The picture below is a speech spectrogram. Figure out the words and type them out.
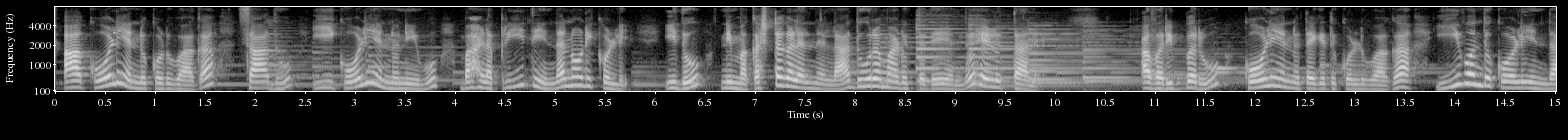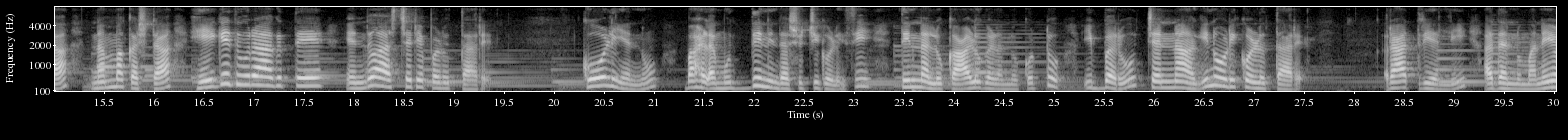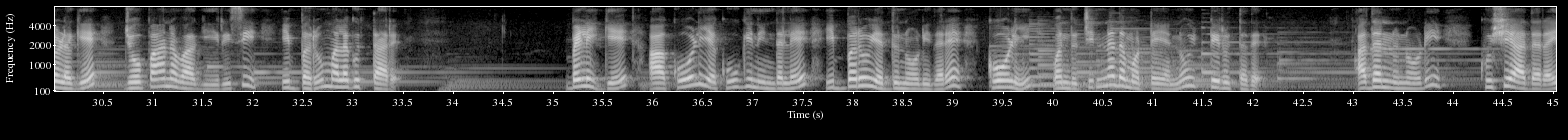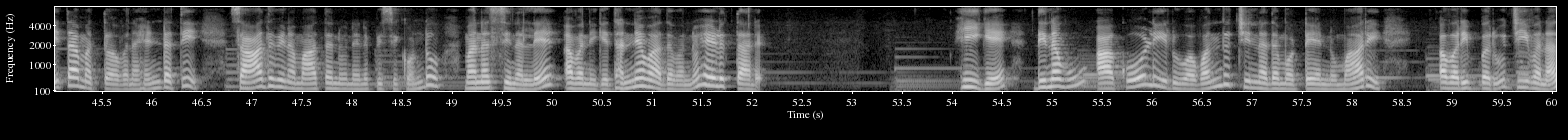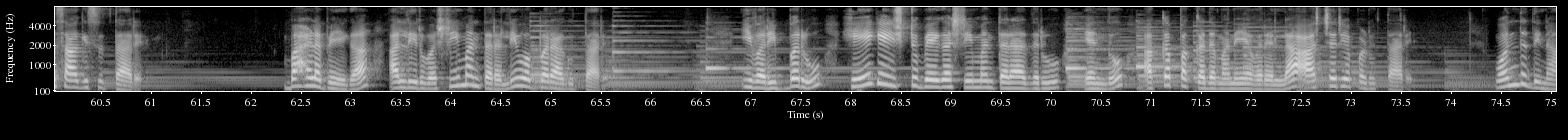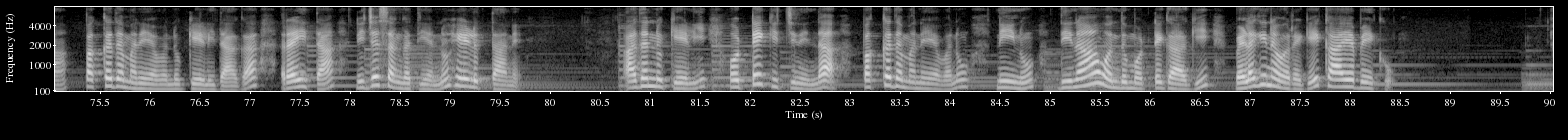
ಆ ಕೋಳಿಯನ್ನು ಕೊಡುವಾಗ, ಸಾಧು, ಈ ಕೋಳಿಯನ್ನು ನೀವು ಬಹಳ ಪ್ರೀತಿಯಿಂದ ನೋಡಿಕೊಳ್ಳಿ. ಇದು ನಿಮ್ಮ ಕಷ್ಟಗಳನ್ನೆಲ್ಲ ದೂರ ಮಾಡುತ್ತದೆ ಎಂದು ಹೇಳುತ್ತಾನೆ. ಅವರಿಬ್ಬರು ಕೋಳಿಯನ್ನು ತೆಗೆದುಕೊಳ್ಳುವಾಗ, ಈ ಒಂದು ಕೋಳಿಯಿಂದ ನಮ್ಮ ಕಷ್ಟ ಹೇಗೆ ದೂರ ಆಗುತ್ತೆ? ಎಂದು ಆಶ್ಚರ್ಯಪಡುತ್ತಾರೆ. ಕೋಳಿಯನ್ನು ಬಹಳ ಮುದ್ದಿನಿಂದ ಶುಚಿಗೊಳಿಸಿ ತಿನ್ನಲು ಕಾಳುಗಳನ್ನು ಕೊಟ್ಟು ಇಬ್ಬರು ಚೆನ್ನಾಗಿ ನೋಡಿಕೊಳ್ಳುತ್ತಾರೆ. ರಾತ್ರಿಯಲ್ಲಿ ಅದನ್ನು ಮನೆಯೊಳಗೆ ಜೋಪಾನವಾಗಿ ಇರಿಸಿ ಇಬ್ಬರು ಮಲಗುತ್ತಾರೆ. ಬೆಳಿಗ್ಗೆ ಆ ಕೋಳಿಯ ಕೂಗಿನಿಂದಲೇ ಇಬ್ಬರೂ ಎದ್ದು ನೋಡಿದರೆ ಕೋಳಿ ಒಂದು ಚಿನ್ನದ ಮೊಟ್ಟೆಯನ್ನು ಇಟ್ಟಿರುತ್ತದೆ. ಅದನ್ನು ನೋಡಿ ಖುಷಿಯಾದ ರೈತ ಮತ್ತು ಅವನ ಹೆಂಡತಿ ಸಾಧುವಿನ ಮಾತನ್ನು ನೆನಪಿಸಿಕೊಂಡು ಮನಸ್ಸಿನಲ್ಲೇ ಅವನಿಗೆ ಧನ್ಯವಾದವನ್ನು ಹೇಳುತ್ತಾರೆ. ಹೀಗೆ ದಿನವೂ ಆ ಕೋಳಿ ಇಡುವ ಒಂದು ಚಿನ್ನದ ಮೊಟ್ಟೆಯನ್ನು ಮಾರಿ ಅವರಿಬ್ಬರು ಜೀವನ ಸಾಗಿಸುತ್ತಾರೆ. ಬಹಳ ಬೇಗ ಅಲ್ಲಿರುವ ಶ್ರೀಮಂತರಲ್ಲಿ ಒಬ್ಬರಾಗುತ್ತಾರೆ. ಇವರಿಬ್ಬರು ಹೇಗೆ ಇಷ್ಟು ಬೇಗ ಶ್ರೀಮಂತರಾದರು ಎಂದು ಅಕ್ಕಪಕ್ಕದ ಮನೆಯವರೆಲ್ಲ ಆಶ್ಚರ್ಯಪಡುತ್ತಾರೆ. ಒಂದು ದಿನ ಪಕ್ಕದ ಮನೆಯವನು ಕೇಳಿದಾಗ ರೈತ ನಿಜ ಸಂಗತಿಯನ್ನು ಹೇಳುತ್ತಾನೆ. ಅದನ್ನು ಕೇಳಿ ಹೊಟ್ಟೆ ಕಿಚ್ಚಿನಿಂದ ಪಕ್ಕದ ಮನೆಯವನು, ನೀನು ದಿನಾ ಒಂದು ಮೊಟ್ಟೆಗಾಗಿ ಬೆಳಗಿನವರೆಗೆ ಕಾಯಬೇಕು.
